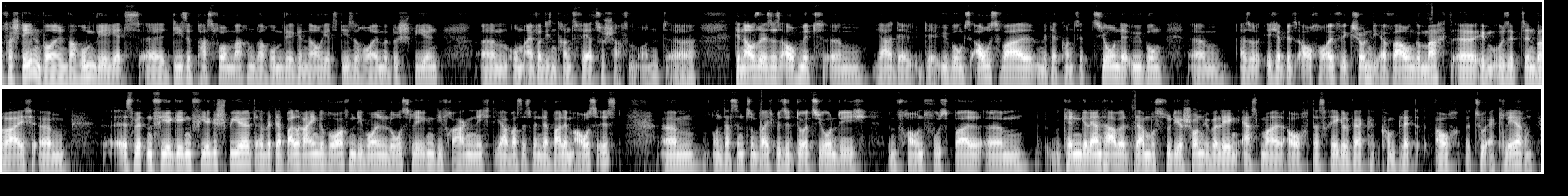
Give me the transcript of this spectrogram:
verstehen wollen, warum wir jetzt diese Passform machen, warum wir genau jetzt diese Räume bespielen, ähm, um einfach diesen Transfer zu schaffen. Und genauso ist es auch mit ähm, ja, der, der Übungsauswahl, mit der Konzeption der Übung. Ähm, also ich habe jetzt auch häufig schon die Erfahrung gemacht im U17-Bereich, es wird ein 4 gegen 4 gespielt, da wird der Ball reingeworfen, die wollen loslegen, die fragen nicht, ja, was ist, wenn der Ball im Aus ist? Ähm, und das sind zum Beispiel Situationen, die ich im Frauenfußball ähm, kennengelernt habe. Da musst du dir schon überlegen, erstmal auch das Regelwerk komplett auch äh, zu erklären.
